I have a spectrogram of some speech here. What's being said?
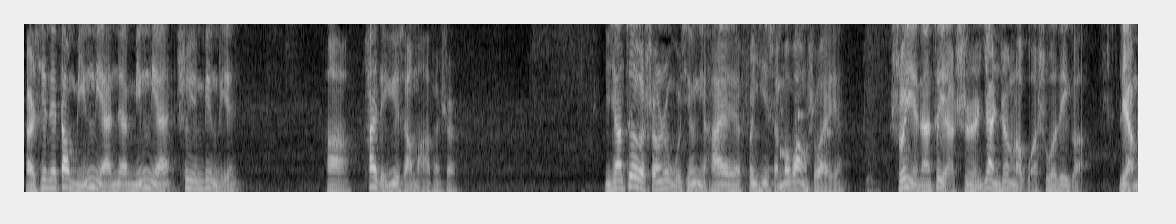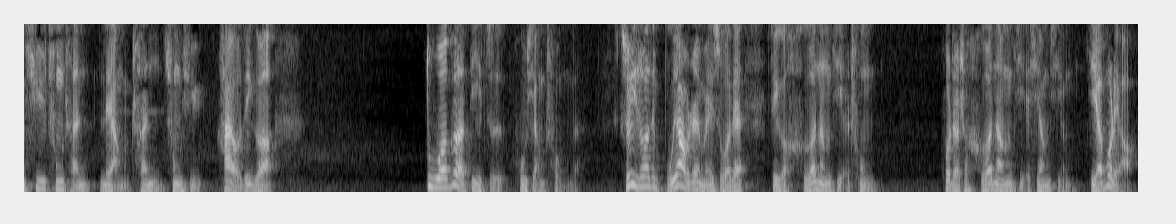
而且呢到明年呢，明年岁运并临，啊还得遇上麻烦事儿。你像这个生日五行，你还分析什么旺衰呀？所以呢，这也是验证了我说这个。两虚冲辰，两辰冲虚，还有这个多个地支互相冲的，所以说呢，不要认为说的这个何能解冲，或者是何能解相刑，解不了，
